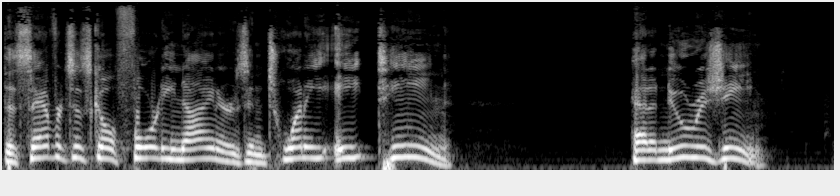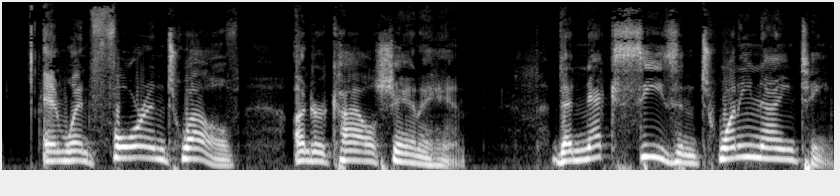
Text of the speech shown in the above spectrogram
The San Francisco 49ers in 2018 had a new regime and went 4 and 12 under Kyle Shanahan. The next season, 2019,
